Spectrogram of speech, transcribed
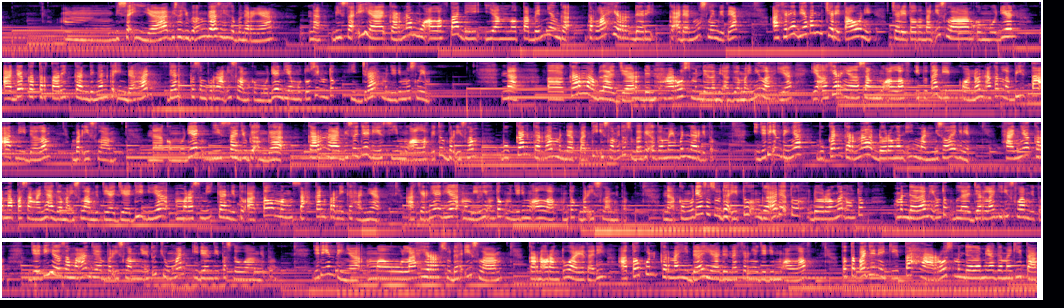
Hmm, bisa iya bisa juga enggak sih sebenarnya? Nah bisa iya karena mualaf tadi yang notabene nggak terlahir dari keadaan muslim gitu ya. Akhirnya dia kan cari tahu nih cari tahu tentang Islam kemudian ada ketertarikan dengan keindahan dan kesempurnaan Islam. Kemudian dia mutusin untuk hijrah menjadi muslim Nah, e, karena belajar dan harus mendalami agama inilah ya, yang akhirnya sang mualaf itu tadi konon akan lebih taat nih dalam berislam. Nah, kemudian bisa juga enggak, karena bisa jadi si mualaf itu berislam bukan karena mendapati Islam itu sebagai agama yang benar gitu. Jadi intinya bukan karena dorongan iman. Misalnya gini, hanya karena pasangannya agama Islam gitu ya. Jadi dia meresmikan gitu atau mengesahkan pernikahannya. Akhirnya dia memilih untuk menjadi mualaf, untuk berislam gitu. Nah, kemudian sesudah itu nggak ada tuh dorongan untuk mendalami untuk belajar lagi Islam gitu. Jadi ya sama aja berislamnya itu cuman identitas doang gitu. Jadi intinya mau lahir sudah Islam karena orang tua ya tadi ataupun karena hidayah dan akhirnya jadi mualaf, tetap aja nih kita harus mendalami agama kita.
